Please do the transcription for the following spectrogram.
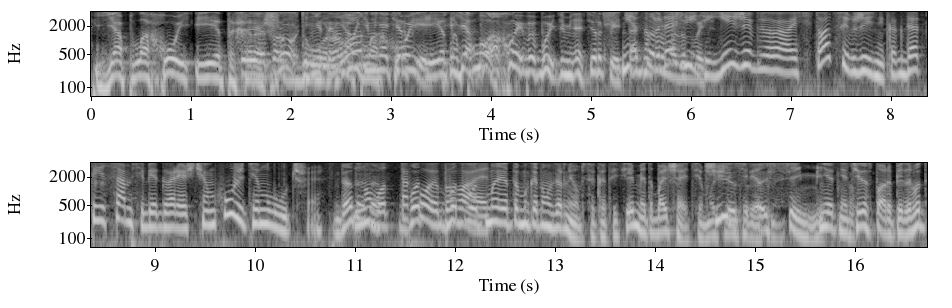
Я плохой, и это хорошо. здорово. Нет, вы я будете меня плохой, терпеть. и это я плохо. плохой, вы будете меня терпеть. Нет, Так ну подождите, быть. есть же э, ситуации в жизни, когда ты сам себе говоришь, чем хуже, тем лучше. Да, да, ну да. вот такое вот, бывает. Вот, мы, это, мы к этому вернемся, к этой теме. Это большая тема, Через, очень интересная. э, семь Нет, нет, месяцев. через пару периодов.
